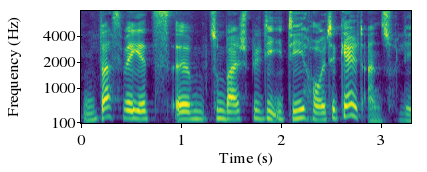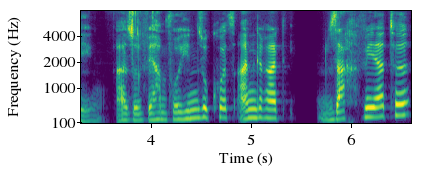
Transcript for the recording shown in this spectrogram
was wäre jetzt ähm, zum Beispiel die Idee, heute Geld anzulegen? Also wir haben vorhin so kurz angeraten, Sachwerte.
